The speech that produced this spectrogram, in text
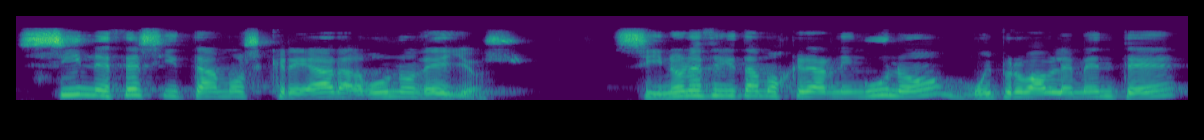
si necesitamos crear alguno de ellos. Si no necesitamos crear ninguno, muy probablemente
